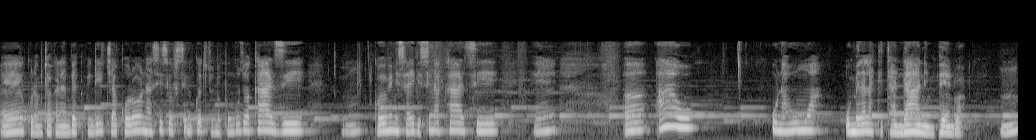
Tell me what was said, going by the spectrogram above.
eh. Kuna mtu akaniambia kipindi cha korona sisi ofisini kwetu tumepunguzwa kazi mm. Kwa hiyo mimi sasa hivi sina kazi eh. Uh, au unaumwa umelala kitandani mpendwa mm?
